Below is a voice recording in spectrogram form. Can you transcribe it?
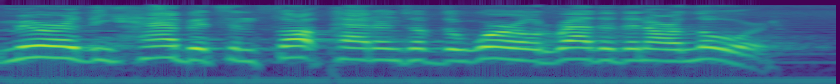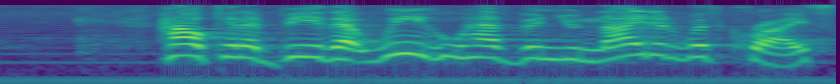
mirror the habits and thought patterns of the world rather than our Lord? How can it be that we who have been united with Christ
